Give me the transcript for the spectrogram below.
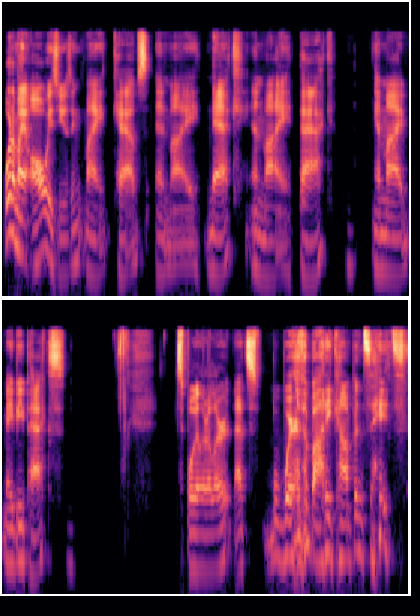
What am I always using? My calves and my neck and my back and my maybe pecs. Spoiler alert, that's where the body compensates.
